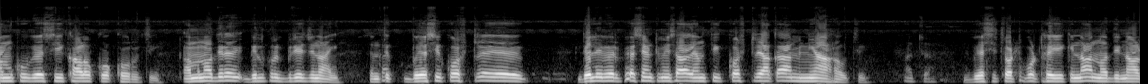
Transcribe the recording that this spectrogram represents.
ଆମକୁ ବେଶୀ କାଳ କରୁଛି ଆମ ନଦୀରେ ବିଲକୁଲ ବ୍ରିଜ୍ ନାହିଁ ସେମିତି ବେଶୀ କଷ୍ଟରେ ଡେଲିଭରି ପେସେଣ୍ଟ ମିଶା ଏମିତି କଷ୍ଟରେ ଆକା ଆମେ ନିଆ ହେଉଛି ବେଶୀ ଚଟପଟ ହେଇକିନା ନଦୀ ନାଳ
